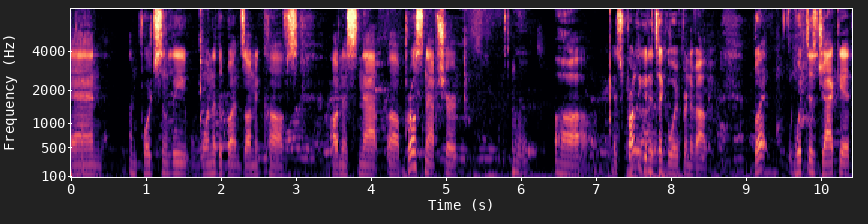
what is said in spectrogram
And unfortunately one of the buttons on the cuffs on a snap uh, pro snap shirt uh, it's probably going to take away from the value. But with this jacket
